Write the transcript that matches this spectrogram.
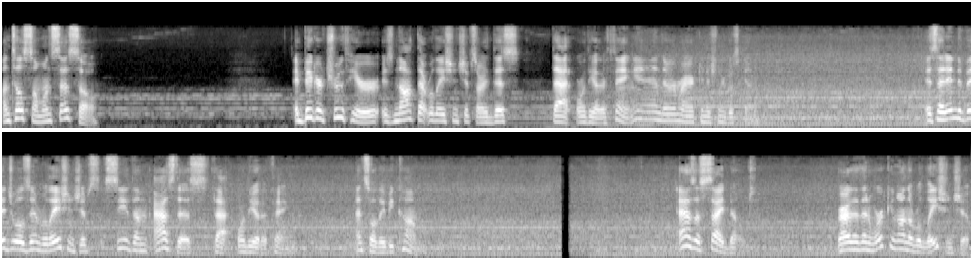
until someone says so. A bigger truth here is not that relationships are this, that, or the other thing, and there my air conditioner goes again. It's that individuals in relationships see them as this, that, or the other thing, and so they become. As a side note, rather than working on the relationship,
